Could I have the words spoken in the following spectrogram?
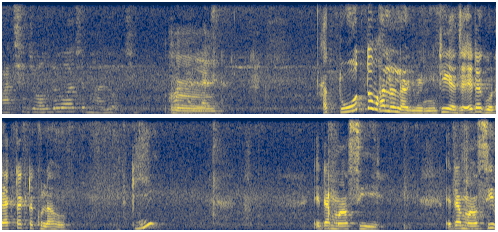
আছে জল দেওয়া আছে ভালো আছে। হুম। আর তোর তো ভালো লাগবে নি ঠিক আছে? এটা খোল একটা একটা খোলা হোক। কি? এটা মাসি। এটা মাসি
